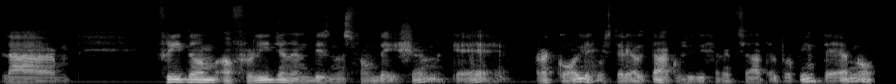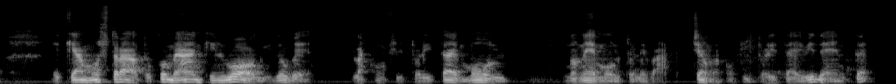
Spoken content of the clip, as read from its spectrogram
la Freedom of Religion and Business Foundation, che raccoglie queste realtà così differenziate al proprio interno e che ha mostrato come anche in luoghi dove la conflittualità è mol- non è molto elevata, c'è una conflittualità evidente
